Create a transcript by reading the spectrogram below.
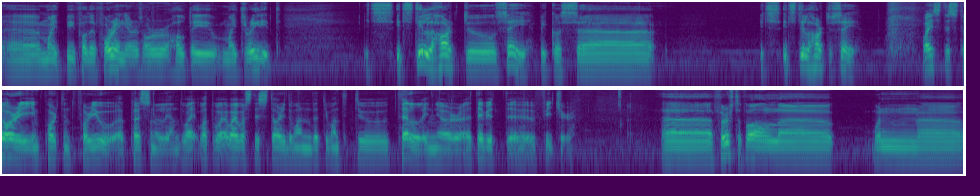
uh, might be for the foreigners or how they might read it. It's it's still hard to say because uh, it's it's still hard to say. Why is the story important for you uh, personally, and why, what, why, why was this story the one that you wanted to tell in your uh, debut uh, feature? Uh, first of all, uh, when uh,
